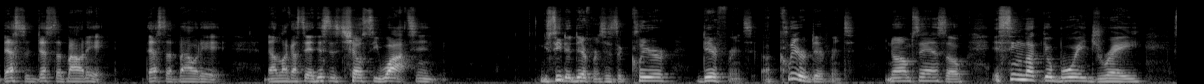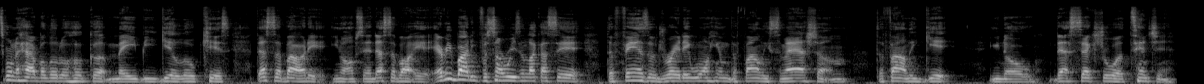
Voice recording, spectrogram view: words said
that's that's about it. That's about it. Now, like I said, this is Chelsea Watts, and you see the difference. It's a clear difference, a clear difference. You know what I'm saying? So it seemed like your boy Dre is gonna have a little hookup, maybe get a little kiss. That's about it. You know what I'm saying? That's about it. Everybody, for some reason, like I said, the fans of Dre, they want him to finally smash something, to finally get, you know, that sexual attention.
